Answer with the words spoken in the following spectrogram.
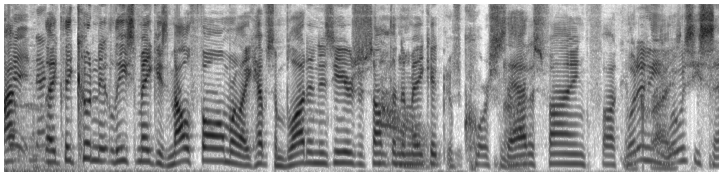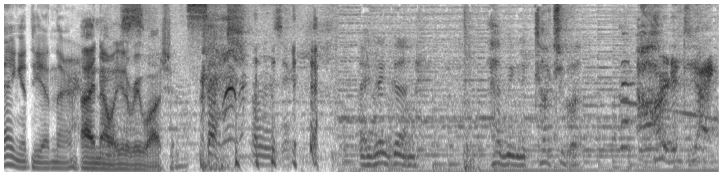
I like they couldn't at least make his mouth foam or like have some blood in his ears or something to make it of course not. satisfying. Fucking What did he? What was he saying at the end there? I know. I gotta rewatch it. Such a loser. I think I'm having a touch of a heart attack.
